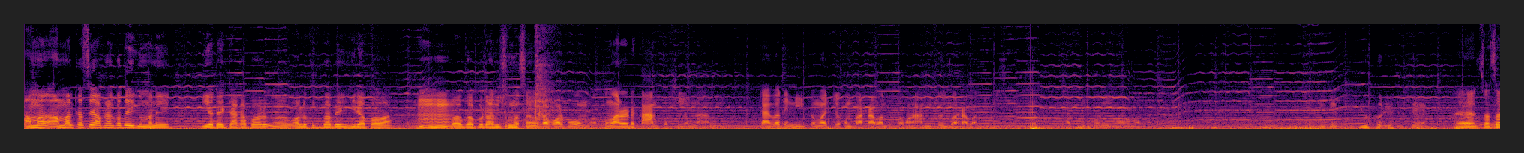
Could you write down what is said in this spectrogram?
আমার আমার কাছে আপনার কথা মানে ইয়েটাই টাকা পাওয়ার অলৌকিক ভাবে হীরা পাওয়া। হুম হুম। গল্পটা আমি শুনছি। ওটা গল্প তোমার একটা কাম করছিলাম না আমি। তাই বাদে নীলফামার যখন বাটা বাঁধ তখন আমি তো ওই বাটা বাঁধি হ্যাঁ চাচা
